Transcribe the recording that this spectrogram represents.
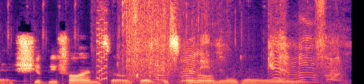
That should be fine, so I'll grab this ammo on the way down. Get move on.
